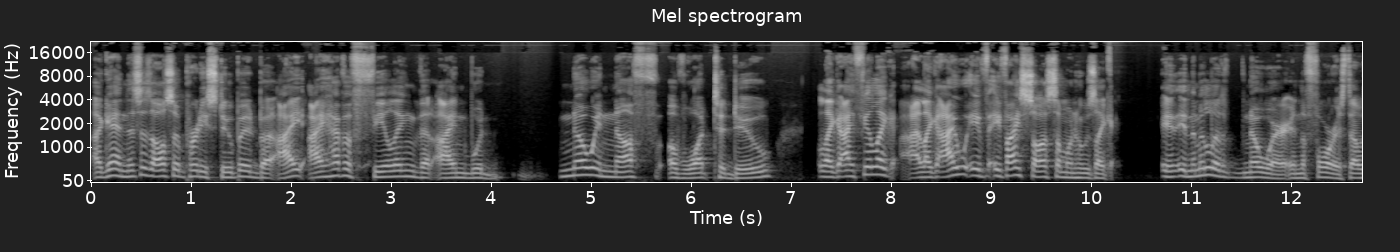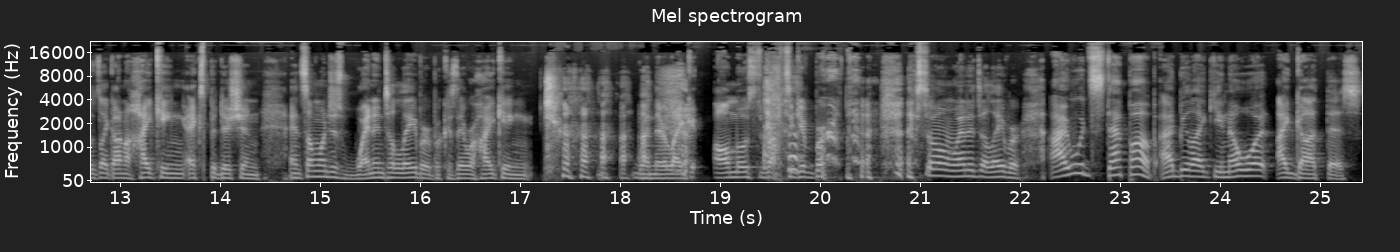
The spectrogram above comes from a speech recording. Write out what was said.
again, this is also pretty stupid, but I I have a feeling that I would know enough of what to do. Like, I feel like I like I if if I saw someone who was like. In, in the middle of nowhere in the forest, I was like on a hiking expedition, and someone just went into labor because they were hiking when they're like almost about to give birth. someone went into labor. I would step up. I'd be like, you know what? I got this.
